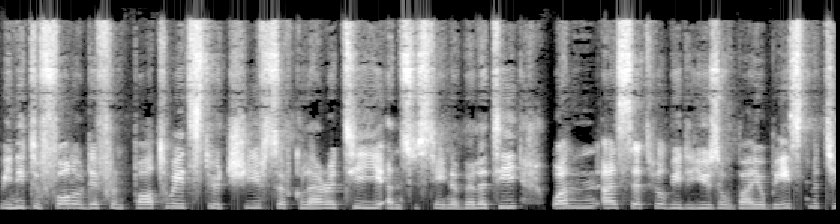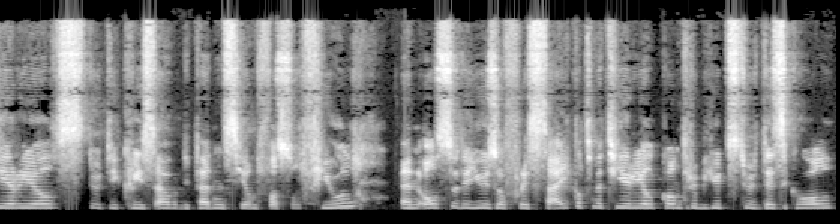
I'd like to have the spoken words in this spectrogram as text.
We need to follow different pathways to achieve circularity and sustainability. One asset will be the use of bio-based materials to decrease our dependency on fossil fuel. And also the use of recycled material contributes to this goal.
